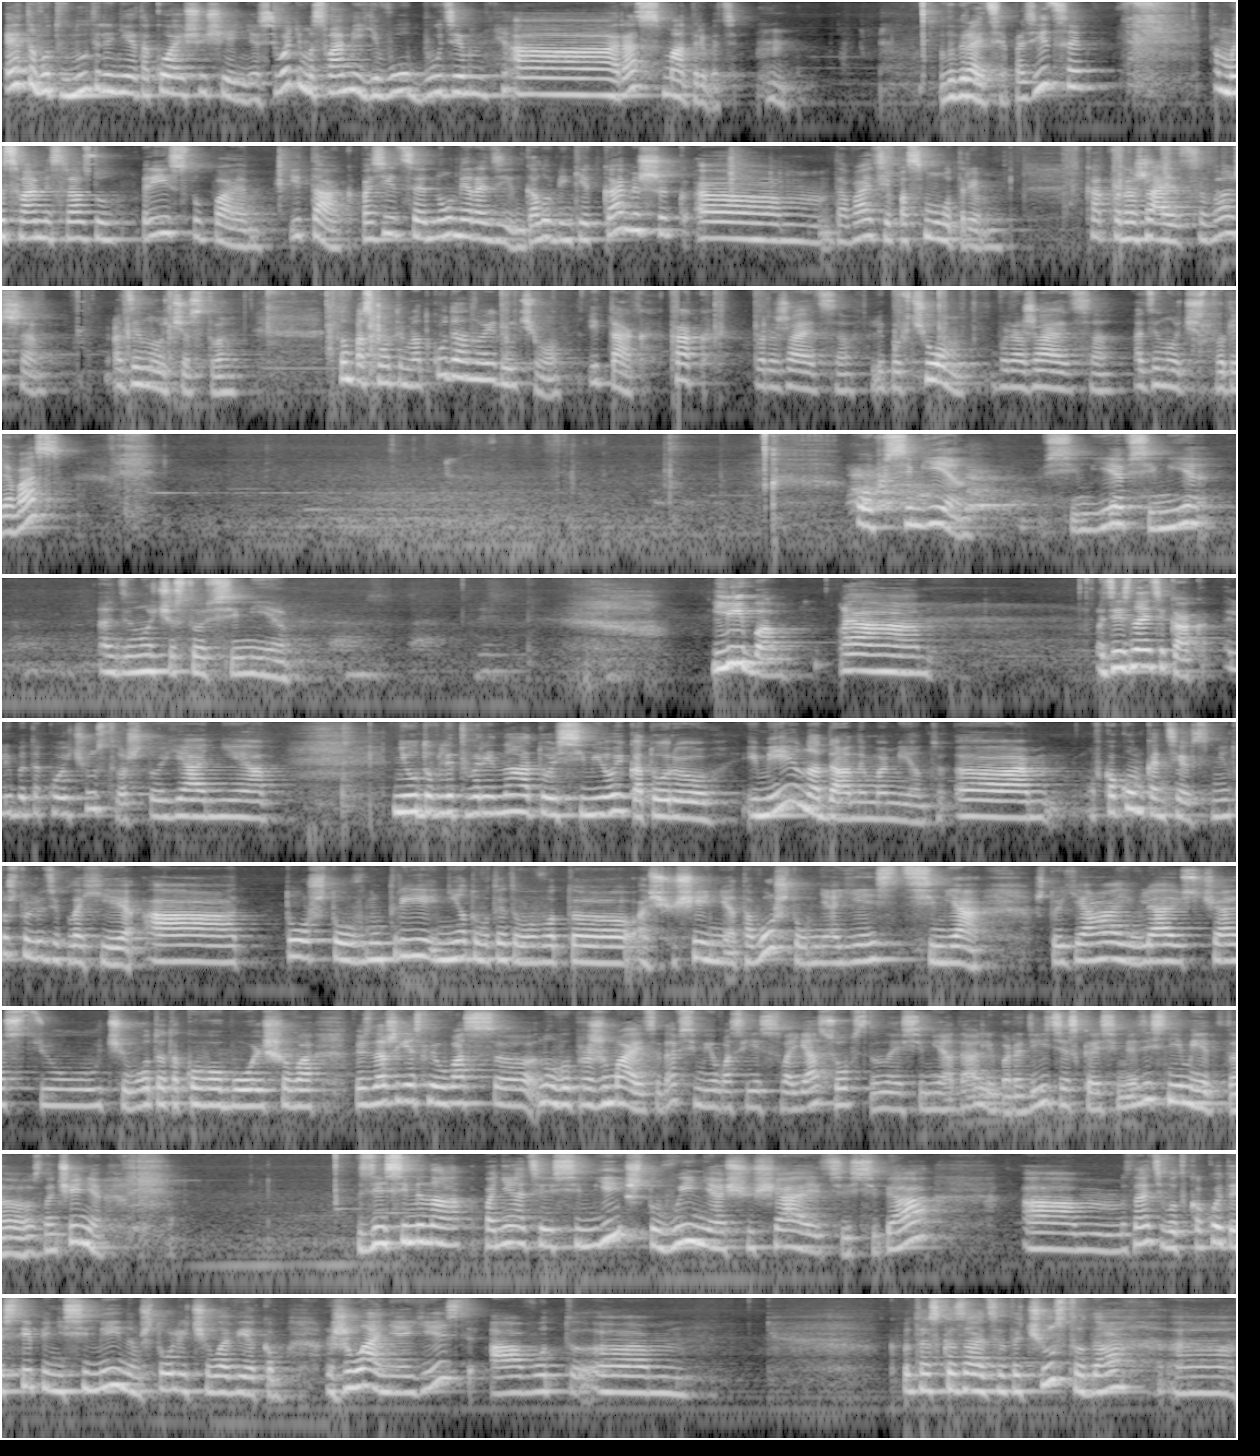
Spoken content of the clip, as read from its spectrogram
Это вот внутреннее такое ощущение. Сегодня мы с вами его будем а, рассматривать. Выбирайте позиции. А мы с вами сразу приступаем. Итак, позиция номер один. Голубенький камешек. А, давайте посмотрим, как выражается ваше одиночество. Потом посмотрим, откуда оно и для чего. Итак, как выражается, либо в чем выражается одиночество для вас? О, в семье, в семье, в семье, одиночество в семье. Либо, э, здесь знаете как, либо такое чувство, что я не не удовлетворена той семьей, которую имею на данный момент. Эм, в каком контексте? Не то, что люди плохие, а то, что внутри нет вот этого вот э, ощущения того, что у меня есть семья, что я являюсь частью чего-то такого большего. То есть даже если у вас, э, ну, вы прожимаете, да, в семье у вас есть своя собственная семья, да, либо родительская семья, здесь не имеет э, значения. Здесь именно понятие семьи, что вы не ощущаете себя, знаете, вот в какой-то степени семейным, что ли, человеком. Желание есть, а вот, эм, как так сказать, это чувство, да, э,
